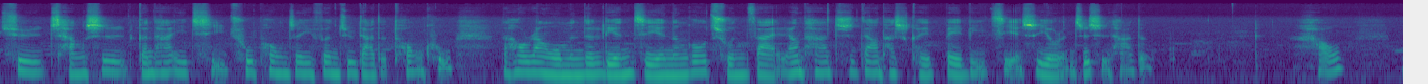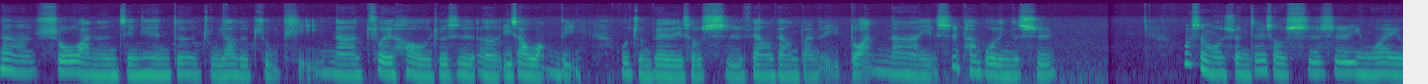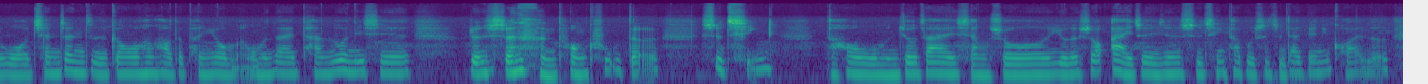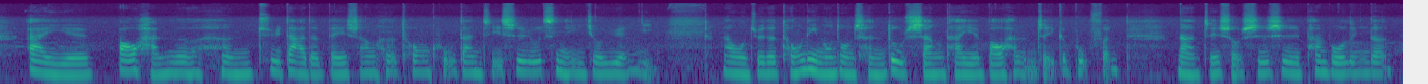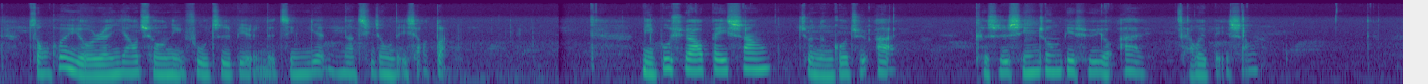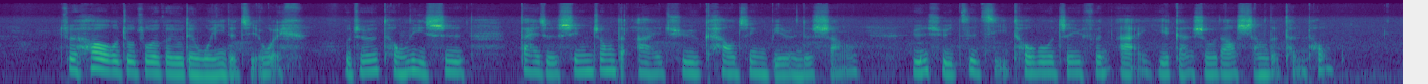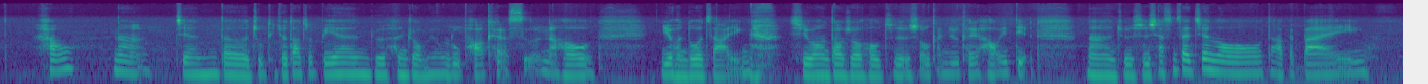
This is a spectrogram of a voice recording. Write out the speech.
去尝试跟他一起触碰这一份巨大的痛苦，然后让我们的连接能够存在，让他知道他是可以被理解，是有人支持他的。好，那说完了今天的主要的主题，那最后就是呃，依照往例，我准备了一首诗，非常非常短的一段，那也是潘柏林的诗。为什么选这首诗？是因为我前阵子跟我很好的朋友们，我们在谈论一些人生 很痛苦的事情，然后我们就在想说，有的时候爱这一件事情，它不是只带给你快乐，爱也包含了很巨大的悲伤和痛苦。但即使如此，你依旧愿意。那我觉得同理，某种程度上，它也包含了这个部分。那这首诗是潘柏林的，总会有人要求你复制别人的经验。那其中的一小段，你不需要悲伤就能够去爱，可是心中必须有爱才会悲伤。最后就做一个有点文艺的结尾，我觉得同理是带着心中的爱去靠近别人的伤，允许自己透过这一份爱也感受到伤的疼痛。好，那今天的主题就到这边，就是很久没有录 podcast 了，然后有很多杂音，希望到时候后置的时候感觉可以好一点。那就是下次再见喽，大家拜拜。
